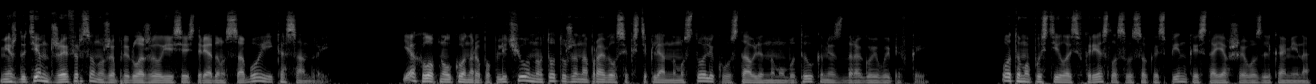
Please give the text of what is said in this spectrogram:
Между тем Джефферсон уже предложил ей сесть рядом с собой и Кассандрой. Я хлопнул Конора по плечу, но тот уже направился к стеклянному столику, уставленному бутылками с дорогой выпивкой. Отом опустилась в кресло с высокой спинкой, стоявшее возле камина,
